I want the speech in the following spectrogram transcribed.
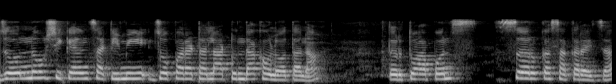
जो नऊ शिक्यांसाठी मी जो पराठा लाटून दाखवला होता ना तर तो आपण सर्व कसा करायचा?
